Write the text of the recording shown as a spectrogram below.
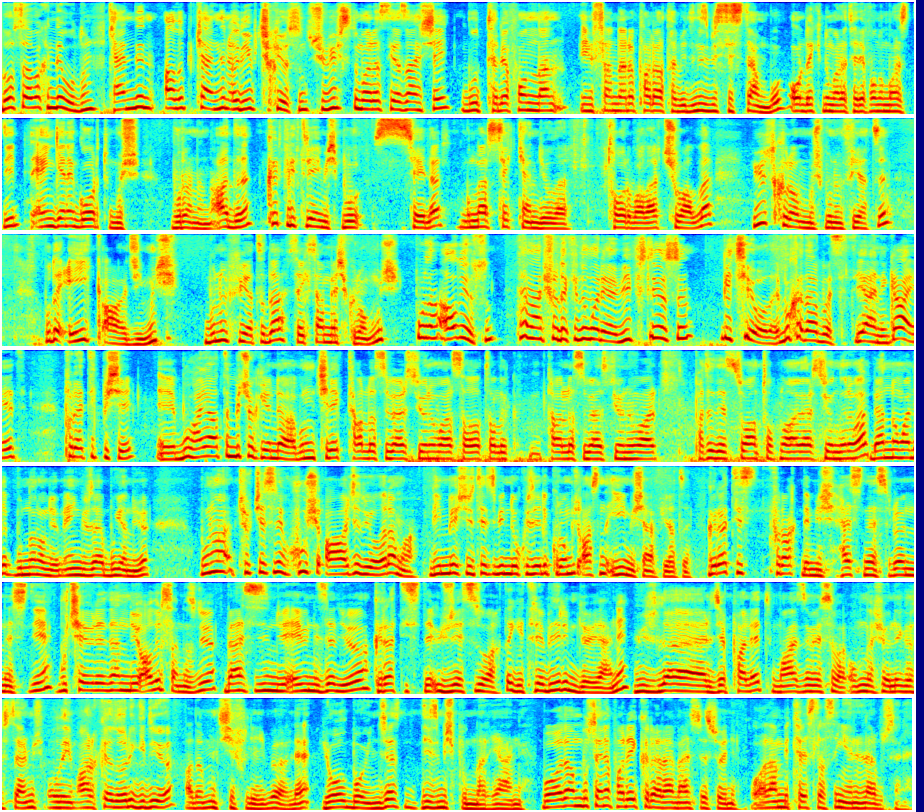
Dostlar bakın ne buldum. Kendin alıp kendin ödeyip çıkıyorsun. Şu Vips numarası yazan şey bu telefondan insanlara para atabildiğiniz bir sistem bu. Oradaki numara telefon numarası değil. Engene Gort'muş buranın adı. 40 litreymiş bu şeyler. Bunlar sekken diyorlar. Torbalar, çuvallar. 100 kronmuş bunun fiyatı. Bu da eğik ağacıymış. Bunun fiyatı da 85 kronmuş. Buradan alıyorsun. Hemen şuradaki numaraya vipsliyorsun. Bitiyor olay. Bu kadar basit. Yani gayet pratik bir şey. Ee, bu hayatın birçok yerinde var. Bunun çilek tarlası versiyonu var, salatalık tarlası versiyonu var, patates soğan toplama versiyonları var. Ben normalde bundan alıyorum. En güzel bu yanıyor. Buna Türkçesine huş ağacı diyorlar ama 1500 litesi 1950 kronmuş aslında iyiymiş ha fiyatı. Gratis frak demiş Hesnes Rönnes diye. Bu çevreden diyor alırsanız diyor ben sizin diyor evinize diyor gratis de ücretsiz olarak da getirebilirim diyor yani. Yüzlerce palet malzemesi var. Onu da şöyle göstermiş olayım. Arkaya doğru gidiyor. Adamın çiftliği böyle. Yol boyunca dizmiş bunlar yani. Bu adam bu sene parayı kırar ha ben size söyleyeyim. Bu adam bir Tesla'sını yeniler bu sene.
